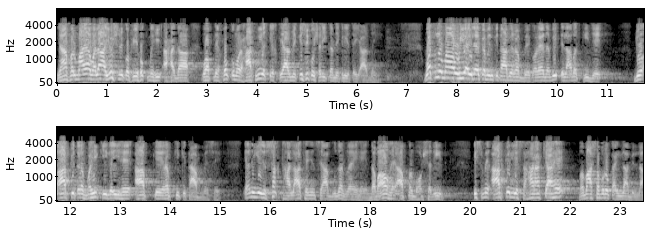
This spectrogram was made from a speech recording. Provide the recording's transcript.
यहाँ फरमाया, वला युश्र को फ़ी हुक्म ही अहदा, वो अपने हुक्म और हाकमियत के इख्तियार में किसी को शरीक करने के लिए तैयार नहीं। वतलुमा हुआ कबिन किताब रब और नबी, तिलावत कीजिए। जो आपकी तरफ़ वही की गई है आपके रब की किताब में से। यानी ये जो सख्त हालात हैं जिनसे आप गुजर रहे हैं, दबाव है आप पर बहुत शदीद। इसमें आपके लिए सहारा क्या है? ममा सबरों का इल्ला बिल्ला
